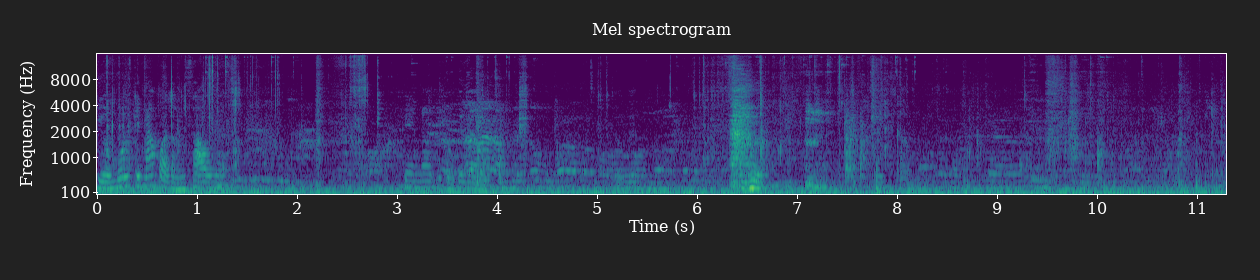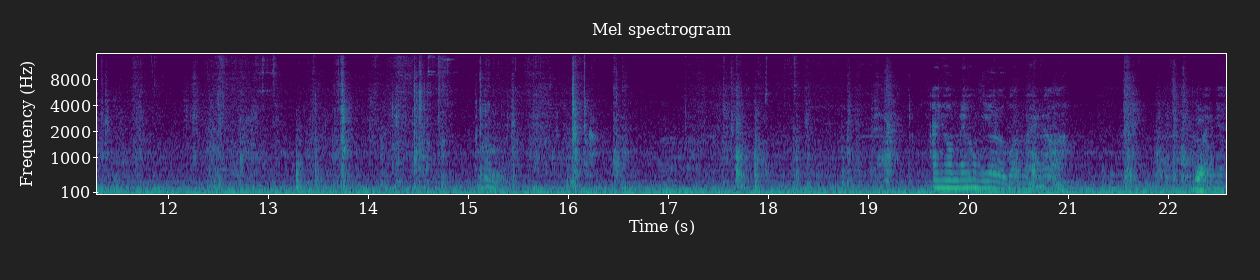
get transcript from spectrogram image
thiếu mỗi cái nắp ở đằng sau nữa nên nó thiếu cái đầu anh hôm nay không yêu được con máy nào à? Anh ơi,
